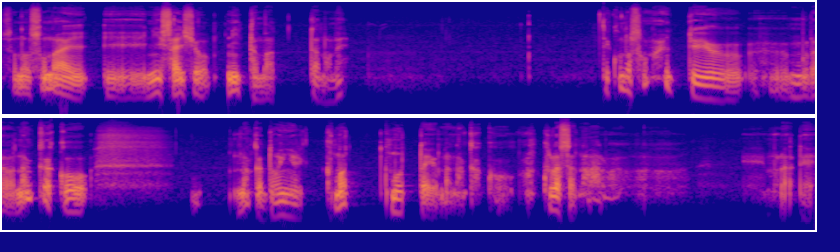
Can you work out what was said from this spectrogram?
その備えに最初に泊まったのね。でこの備えっていう村はなんかこうなんかどんより曇ったようななんかこう暗さのある村で、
